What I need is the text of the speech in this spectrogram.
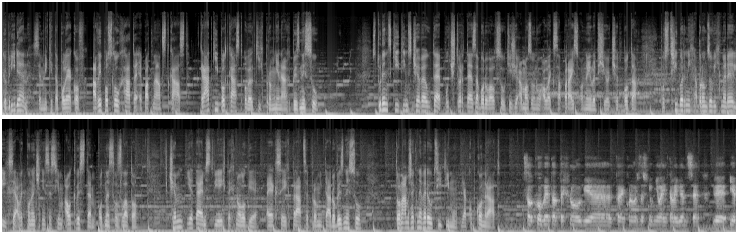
Dobrý den, jsem Nikita Poljakov a vy posloucháte E15 Cast, krátký podcast o velkých proměnách biznisu. Studentský tým z ČVUT po čtvrté zabodoval v soutěži Amazonu Alexa Price o nejlepšího chatbota. Po stříbrných a bronzových medailích si ale konečně se svým Alquistem odnesl zlato. Čem je tajemství jejich technologie a jak se jejich práce promítá do biznesu? To nám řekne vedoucí týmu Jakub Konrád. Celkově ta technologie té konverzační umělé inteligence je, je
